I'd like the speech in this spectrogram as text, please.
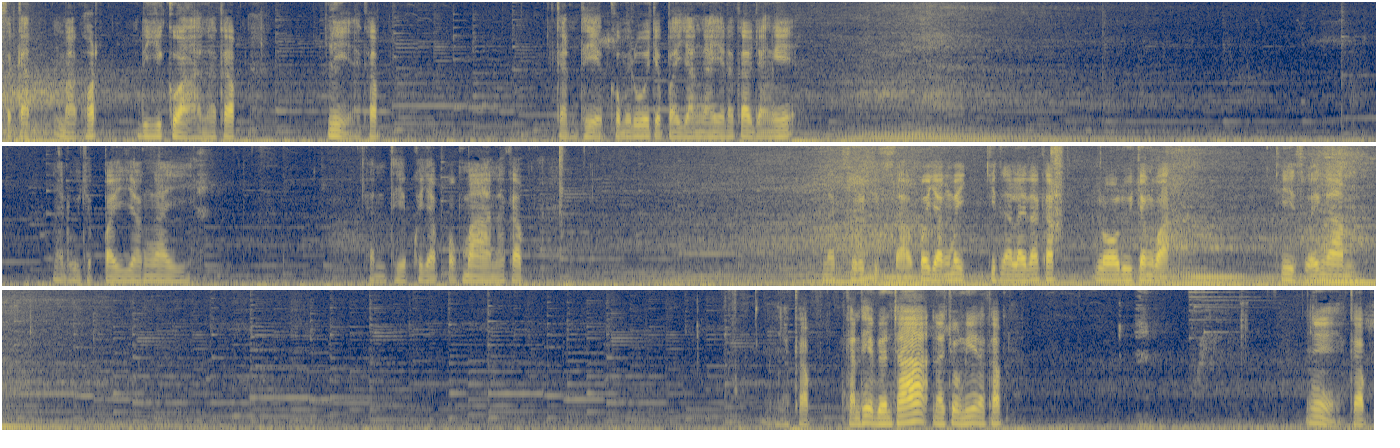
สกัดหมากฮอตดีกว่านะครับ นี่นะครับ กันเทพก็ไม่รู้จะไปยังไงนะครับ อย่างนี้ไม่รู้จะไปยังไงกันเทพขยับออกมานะครับ นักธุรกิจสาวก็ยังไม่กินอะไรแล้วครับ รอดูจังหวะ ที่สวยงาม นะครับคันเทพเดินช้าในช่วงนี้นะครับ นี่ครับ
